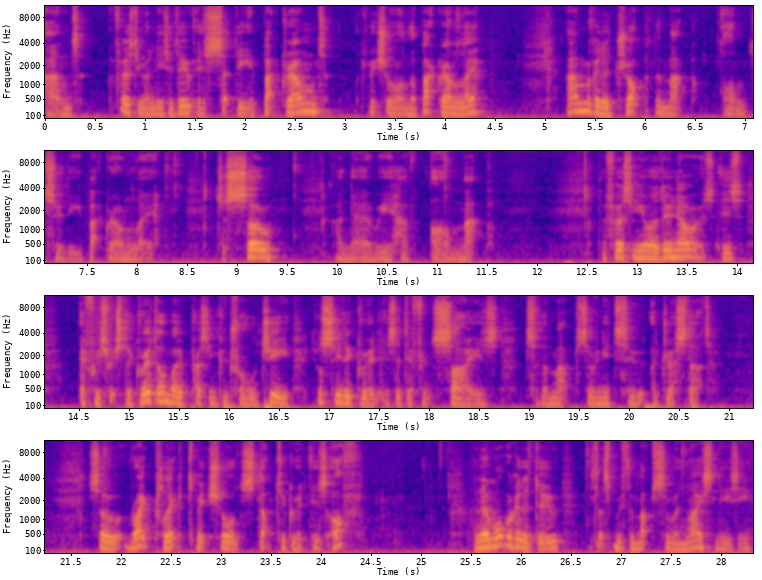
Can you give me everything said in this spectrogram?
and first thing we need to do is set the background, make sure we're on the background layer and we're going to drop the map onto the background layer just so and there we have our map. The first thing you want to do now is, is if we switch the grid on by pressing Ctrl G you'll see the grid is a different size to the map so we need to address that. So right click to make sure snap to grid is off. And then what we're going to do is let's move the map somewhere nice and easy.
